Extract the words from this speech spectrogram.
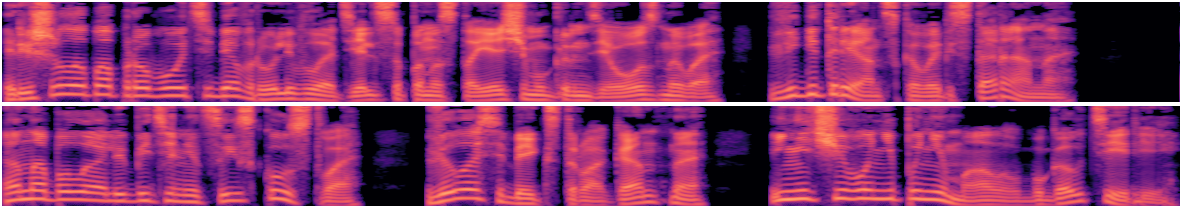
решила попробовать себя в роли владельца по-настоящему грандиозного вегетарианского ресторана. Она была любительницей искусства, вела себя экстравагантно и ничего не понимала в бухгалтерии.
